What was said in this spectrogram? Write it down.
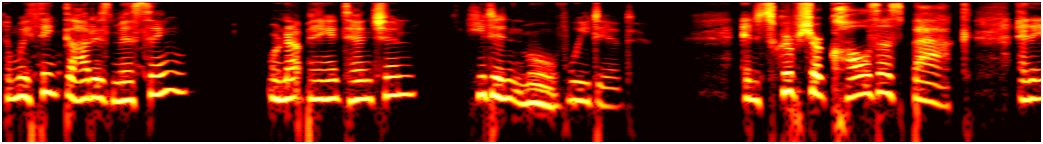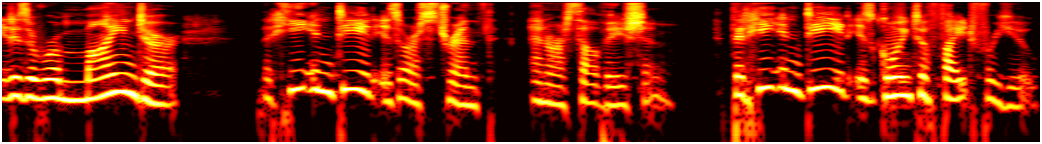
and we think God is missing, we're not paying attention, he didn't move, we did. And scripture calls us back, and it is a reminder that he indeed is our strength and our salvation. That he indeed is going to fight for you.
